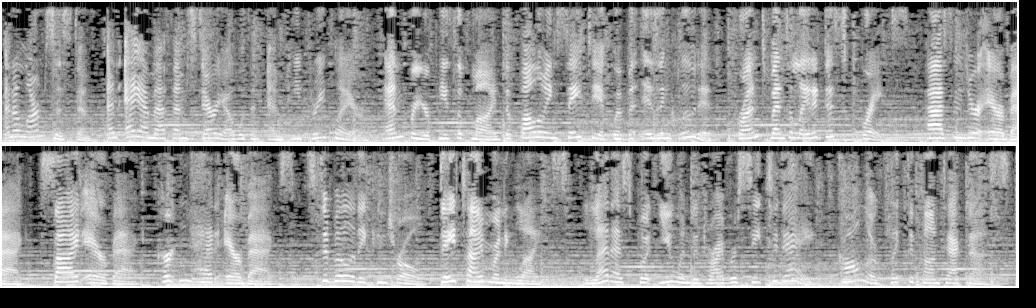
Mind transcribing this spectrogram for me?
an alarm system, an AM FM stereo with an MP3 player. And for your peace of mind, the following safety equipment is included. Front ventilated disc brakes, passenger airbag, side airbag, curtain head airbags, stability control, daytime running lights. Let us put you in the driver's seat today. Call or click to contact us.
